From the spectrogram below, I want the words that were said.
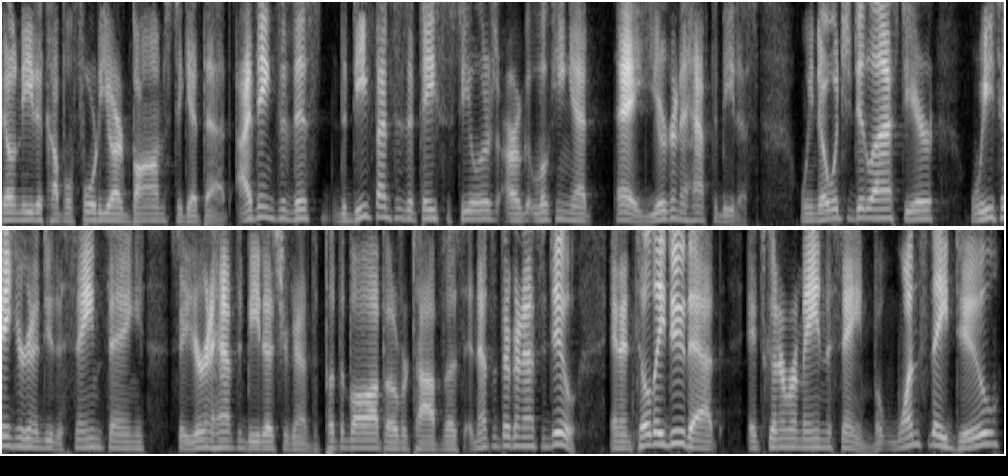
they'll need a couple 40 yard bombs to get that? I think that this the defenses that face the Steelers are looking at, hey, you're to have to beat us. We know what you did last year. We think you're going to do the same thing. So you're going to have to beat us. You're going to have to put the ball up over top of us. And that's what they're going to have to do. And until they do that, it's going to remain the same. But once they do,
